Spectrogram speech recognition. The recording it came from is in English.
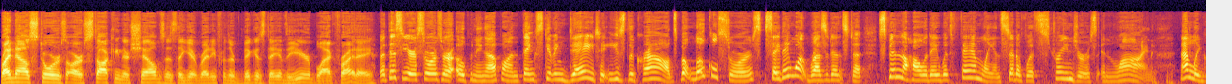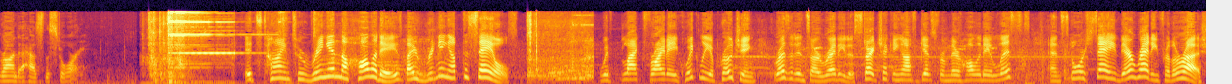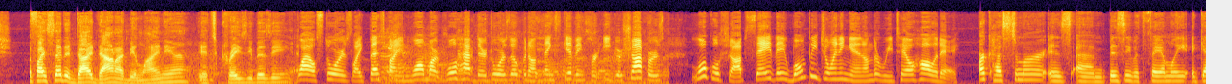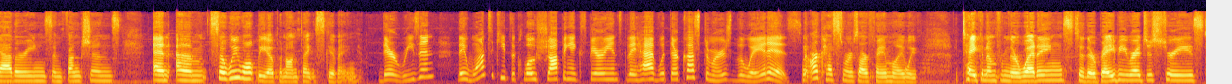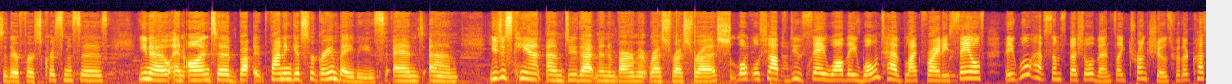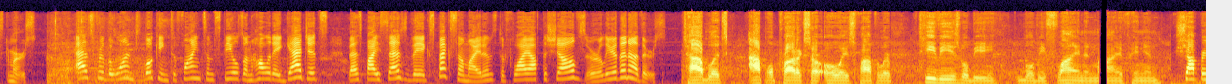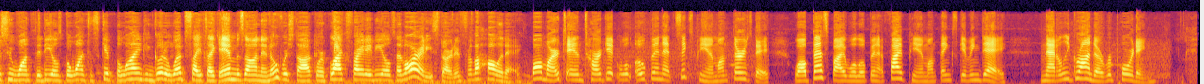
Right now, stores are stocking their shelves as they get ready for their biggest day of the year, Black Friday. But this year, stores are opening up on Thanksgiving Day to ease the crowds. But local stores say they want residents to spend the holiday with family instead of with strangers in line. Natalie Granda has the story. It's time to ring in the holidays by ringing up the sales. With Black Friday quickly approaching, residents are ready to start checking off gifts from their holiday lists, and stores say they're ready for the rush. If I said it died down, I'd be lying to you. It's crazy busy. While stores like Best Buy and Walmart will have their doors open on Thanksgiving for eager shoppers, local shops say they won't be joining in on the retail holiday. Our customer is um, busy with family gatherings and functions, and um, so we won't be open on Thanksgiving. Their reason? They want to keep the close shopping experience they have with their customers the way it is. Our customers are family. We've taken them from their weddings to their baby registries to their first Christmases, you know, and on to finding gifts for grandbabies. And um, you just can't um, do that in an environment rush, rush, rush. Local shops do say while they won't have Black Friday sales, they will have some special events like trunk shows for their customers. As for the ones looking to find some steals on holiday gadgets, Best Buy says they expect some items to fly off the shelves earlier than others. Tablets, Apple products are always popular. TVs will be will be flying in my opinion. Shoppers who want the deals but want to skip the line can go to websites like Amazon and Overstock where Black Friday deals have already started for the holiday. Walmart and Target will open at 6 p.m. on Thursday, while Best Buy will open at 5 p.m. on Thanksgiving Day. Natalie Granda reporting.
